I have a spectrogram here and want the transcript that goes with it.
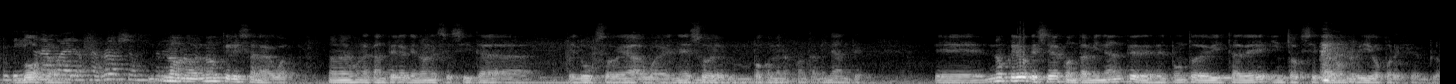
¿Utilizan agua de los arroyos? No, no, no utilizan agua. No, no es una cantera que no necesita el uso de agua. En eso es un poco menos contaminante. Eh, no creo que sea contaminante desde el punto de vista de intoxicar un río, por ejemplo,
